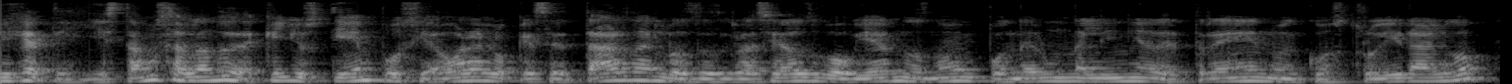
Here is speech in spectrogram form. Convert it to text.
Fíjate, y estamos hablando de aquellos tiempos y ahora lo que se tardan los desgraciados gobiernos, ¿no? En poner una línea de tren o en construir algo.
